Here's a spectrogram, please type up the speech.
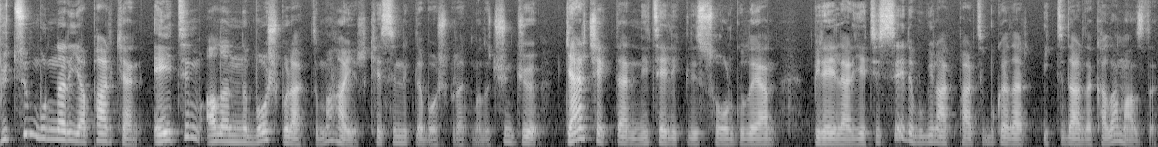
bütün bunları yaparken eğitim alanını boş bıraktı mı? Hayır, kesinlikle boş bırakmadı. Çünkü gerçekten nitelikli sorgulayan bireyler yetişseydi bugün AK Parti bu kadar iktidarda kalamazdı.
